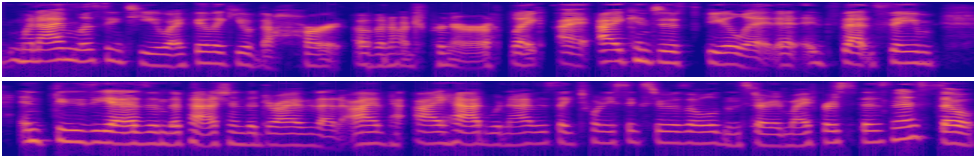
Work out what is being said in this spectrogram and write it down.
when I'm listening to you, I feel like you have the heart of an entrepreneur. Like I, I can just feel it. It's that same enthusiasm, the passion, the drive that I've, I had when I was like 26 years old and started my first business. So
